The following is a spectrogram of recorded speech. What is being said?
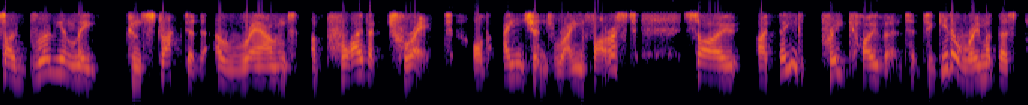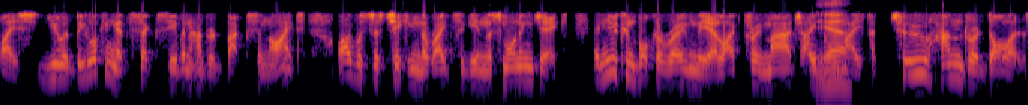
so brilliantly constructed around a private tract of ancient rainforest. So I think pre-COVID, to get a room at this place, you would be looking at six, seven hundred bucks a night. I was just checking the rates again this morning, Jack, and you can book a room there like through March, April, Yeah. May for two hundred dollars.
